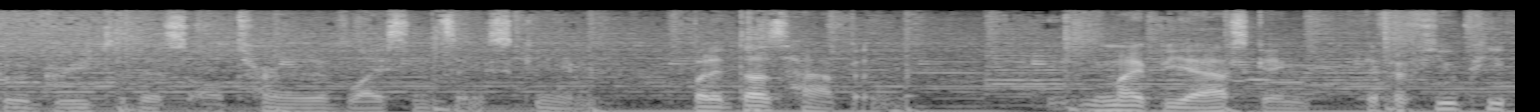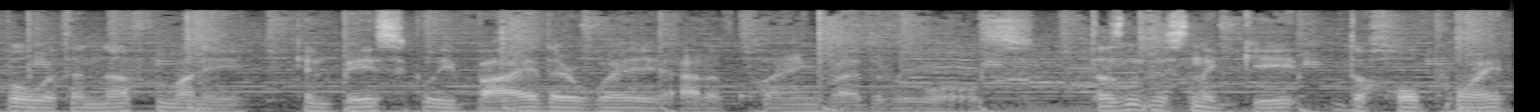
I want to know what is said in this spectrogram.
to agree to this alternative licensing scheme. But it does happen, you might be asking, if a few people with enough money can basically buy their way out of playing by the rules, doesn't this negate the whole point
